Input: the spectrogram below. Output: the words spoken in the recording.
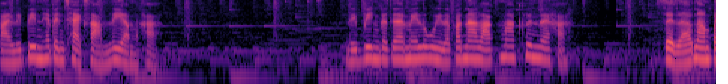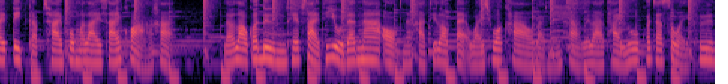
ปลายริบบิ้นให้เป็นแฉกสามเหลี่ยมค่ะ ริบบิ้นก็จะได้ไม่ลุยแล้วก็น่ารักมากขึ้นด้วยค่ะ เสร็จแล้วนำไปติดกับชายพวงมาลัยซ้ายขวาค่ะ แล้วเราก็ดึงเทปใสที่อยู่ด้านหน้าออกนะคะ ที่เราแปะไว้ชั่วคราวแบบนี้ค่ะ เวลาถ่ายรูปก็จะสวยขึ้น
